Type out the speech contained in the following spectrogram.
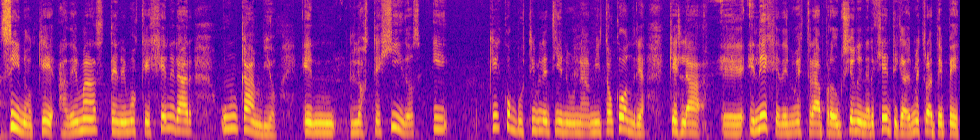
sino que además tenemos que generar un cambio en los tejidos y qué combustible tiene una mitocondria, que es eh, el eje de nuestra producción energética, de nuestro ATP.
